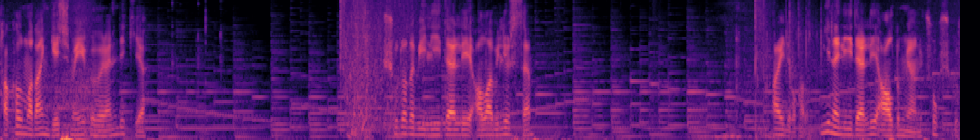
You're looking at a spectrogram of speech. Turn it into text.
takılmadan geçmeyi öğrendik ya. Şurada da bir liderliği alabilirsem. Haydi bakalım. Yine liderliği aldım yani çok şükür.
